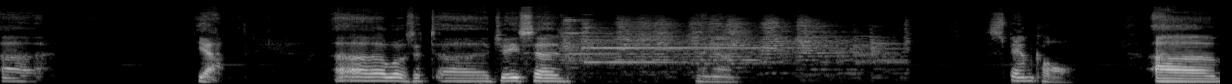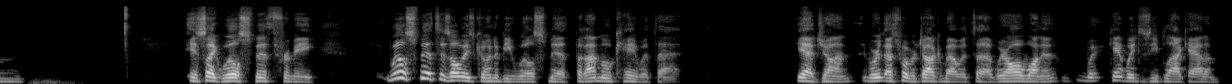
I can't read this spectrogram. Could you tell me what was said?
Uh, yeah. Uh, what was it? Uh, Jay said, hang on. Spam call. Um, it's like Will Smith for me. Will Smith is always going to be Will Smith, but I'm okay with that. Yeah, John, that's what we're talking about. With uh, we all want to, can't wait to see Black Adam.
